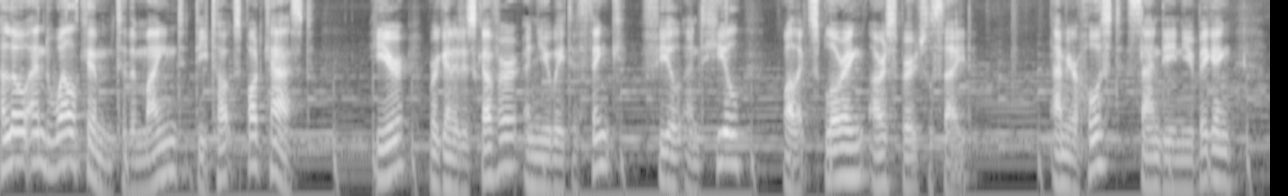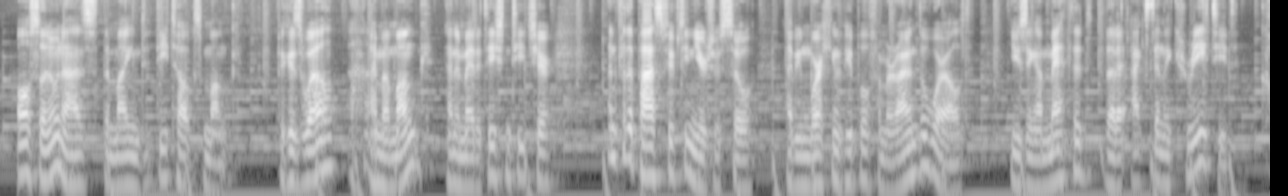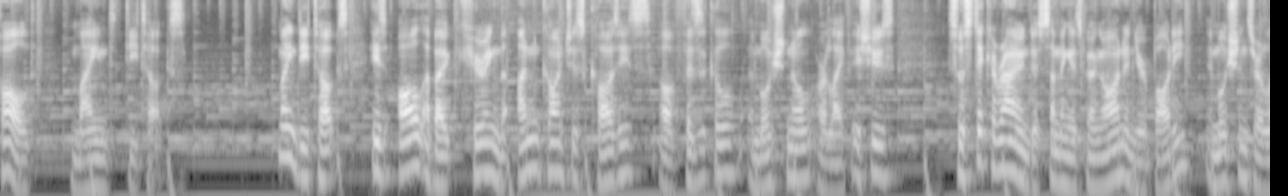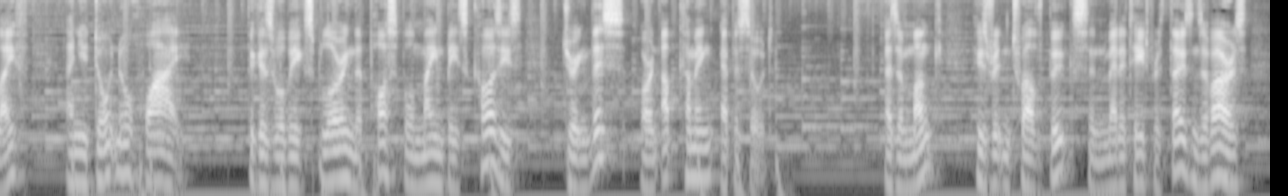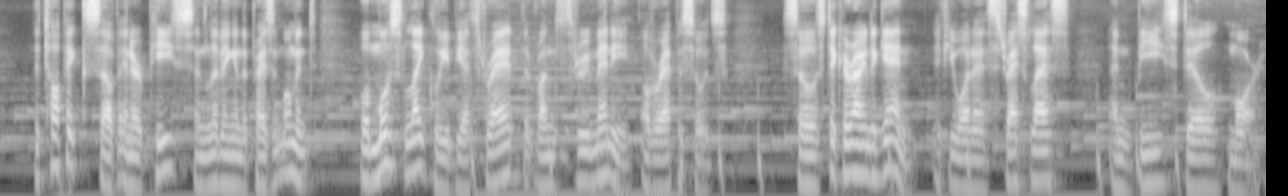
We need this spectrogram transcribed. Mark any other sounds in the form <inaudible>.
Hello and welcome to the Mind Detox Podcast. Here, we're going to discover a new way to think, feel, and heal while exploring our spiritual side. I'm your host, Sandy Newbigging, also known as the Mind Detox Monk, because, well, <laughs> I'm a monk and a meditation teacher, and for the past 15 years or so, I've been working with people from around the world using a method that I accidentally created called Mind Detox. Mind Detox is all about curing the unconscious causes of physical, emotional, or life issues. So stick around if something is going on in your body, emotions, or life and you don't know why, because we'll be exploring the possible mind based causes during this or an upcoming episode. As a monk who's written 12 books and meditated for thousands of hours, the topics of inner peace and living in the present moment will most likely be a thread that runs through many of our episodes. So stick around again if you want to stress less and be still more.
